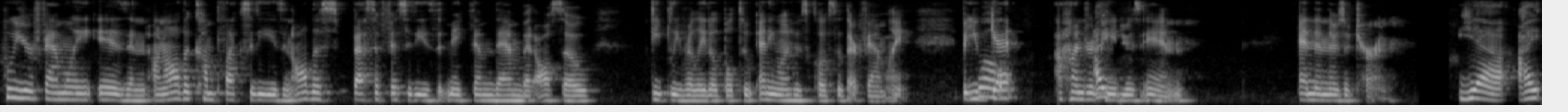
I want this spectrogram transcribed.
who your family is and on all the complexities and all the specificities that make them them, but also deeply relatable to anyone who's close to their family. But you well, get a hundred pages in and then there's a turn. Yeah, I,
